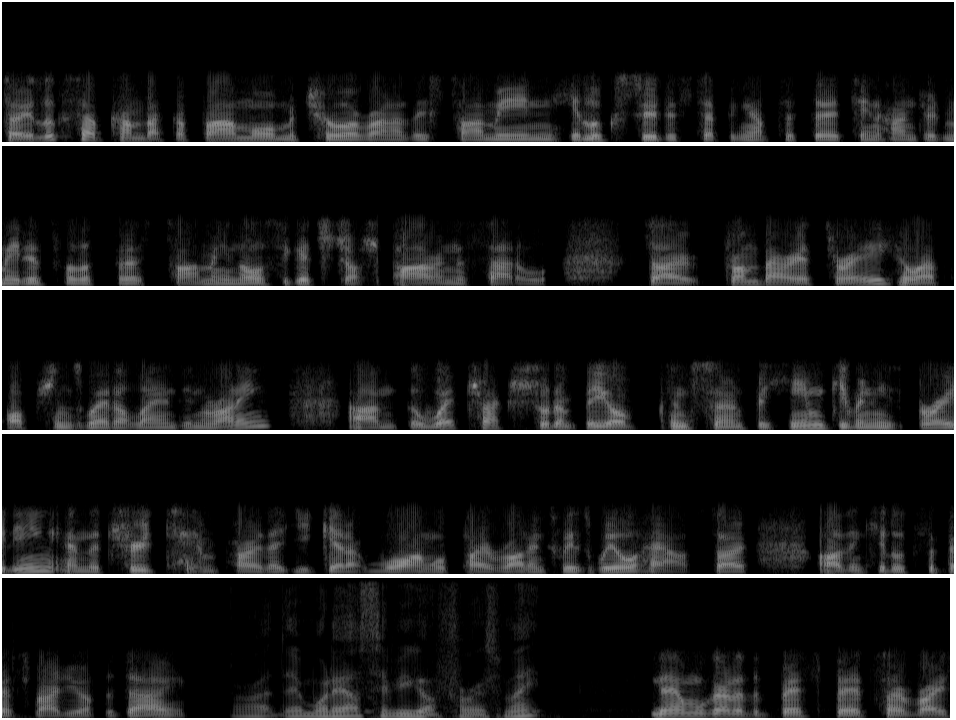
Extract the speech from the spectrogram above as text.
So he looks to have come back a far more mature runner this time in. He looks suited stepping up to 1300 metres for the first time in. Also gets Josh Parr in the saddle. So from barrier three, he'll have options where to land in running. Um, the wet track shouldn't be of concern for him given his breeding and the true tempo that you get at Wyong will play right into his wheelhouse. So I think he looks the best value of the day. All right, then what else have you got for us, mate? Then we'll go to the best bet. So race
